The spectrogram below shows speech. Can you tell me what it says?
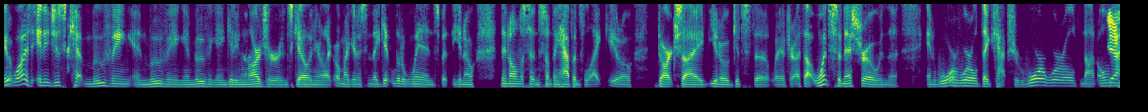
It was, and it just kept moving and moving and moving and getting larger in scale. And you're like, oh my goodness! And they get little wins, but you know, then all of a sudden something happens, like you know, Darkseid, you know, gets the lantern. I thought once Sinestro in the and War World, they captured War World. Not only, Yeah.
